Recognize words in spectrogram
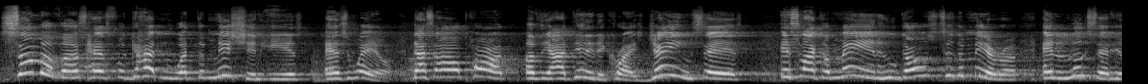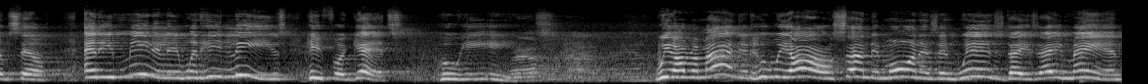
Some of us has forgotten what the mission is as well. That's all part of the identity Christ. James says it's like a man who goes to the mirror and looks at himself and immediately when he leaves, he forgets who he is. We are reminded who we are on Sunday mornings and Wednesdays, amen,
